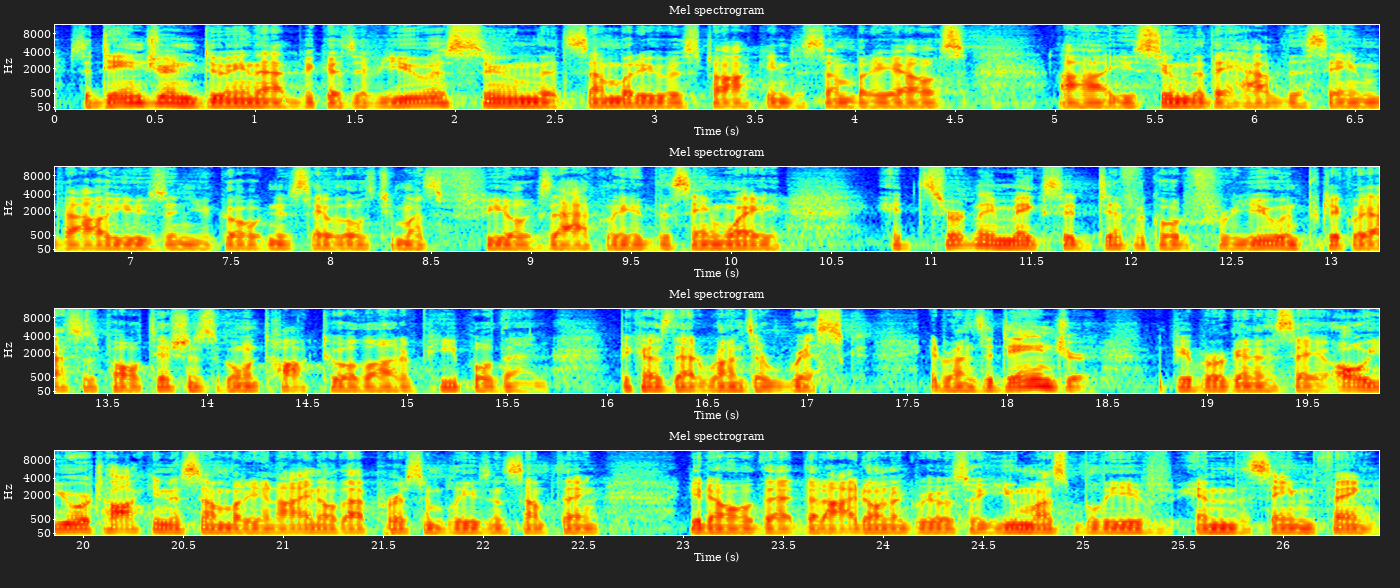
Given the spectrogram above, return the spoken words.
There's a danger in doing that because if you assume that somebody is talking to somebody else, uh, you assume that they have the same values, and you go and you say, well, those two must feel exactly the same way. It certainly makes it difficult for you, and particularly us as politicians, to go and talk to a lot of people then, because that runs a risk. It runs a danger. The people are going to say, oh, you were talking to somebody, and I know that person believes in something you know, that, that I don't agree with, so you must believe in the same thing.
